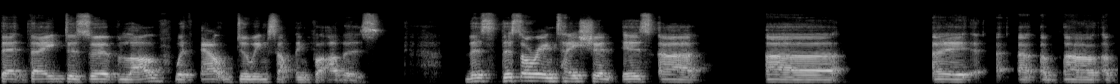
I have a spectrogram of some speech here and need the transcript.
that they deserve love without doing something for others. This, this orientation is uh, uh, a, a, a, a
